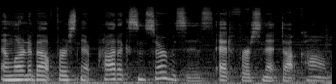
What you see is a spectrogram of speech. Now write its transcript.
and learn about FirstNet products and services at firstnet.com.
